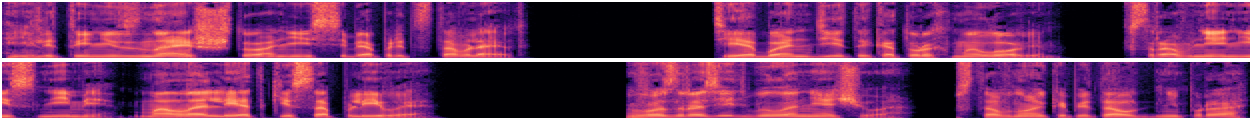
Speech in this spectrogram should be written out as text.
Или ты не знаешь, что они из себя представляют? Те бандиты, которых мы ловим, в сравнении с ними малолетки сопливые. Возразить было нечего. Уставной капитал Днепра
